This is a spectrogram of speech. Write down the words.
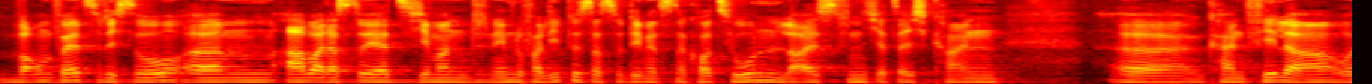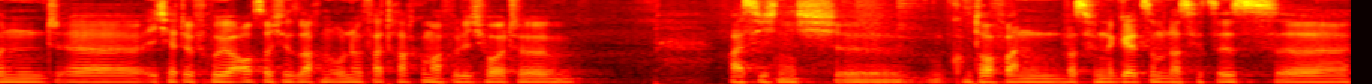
Warum verhältst du dich so? Ähm, aber dass du jetzt jemand, in dem du verliebt bist, dass du dem jetzt eine Kaution leist, finde ich jetzt echt kein, äh, kein Fehler. Und äh, ich hätte früher auch solche Sachen ohne Vertrag gemacht, würde ich heute, weiß ich nicht, äh, kommt drauf an, was für eine Geldsumme das jetzt ist. Äh,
